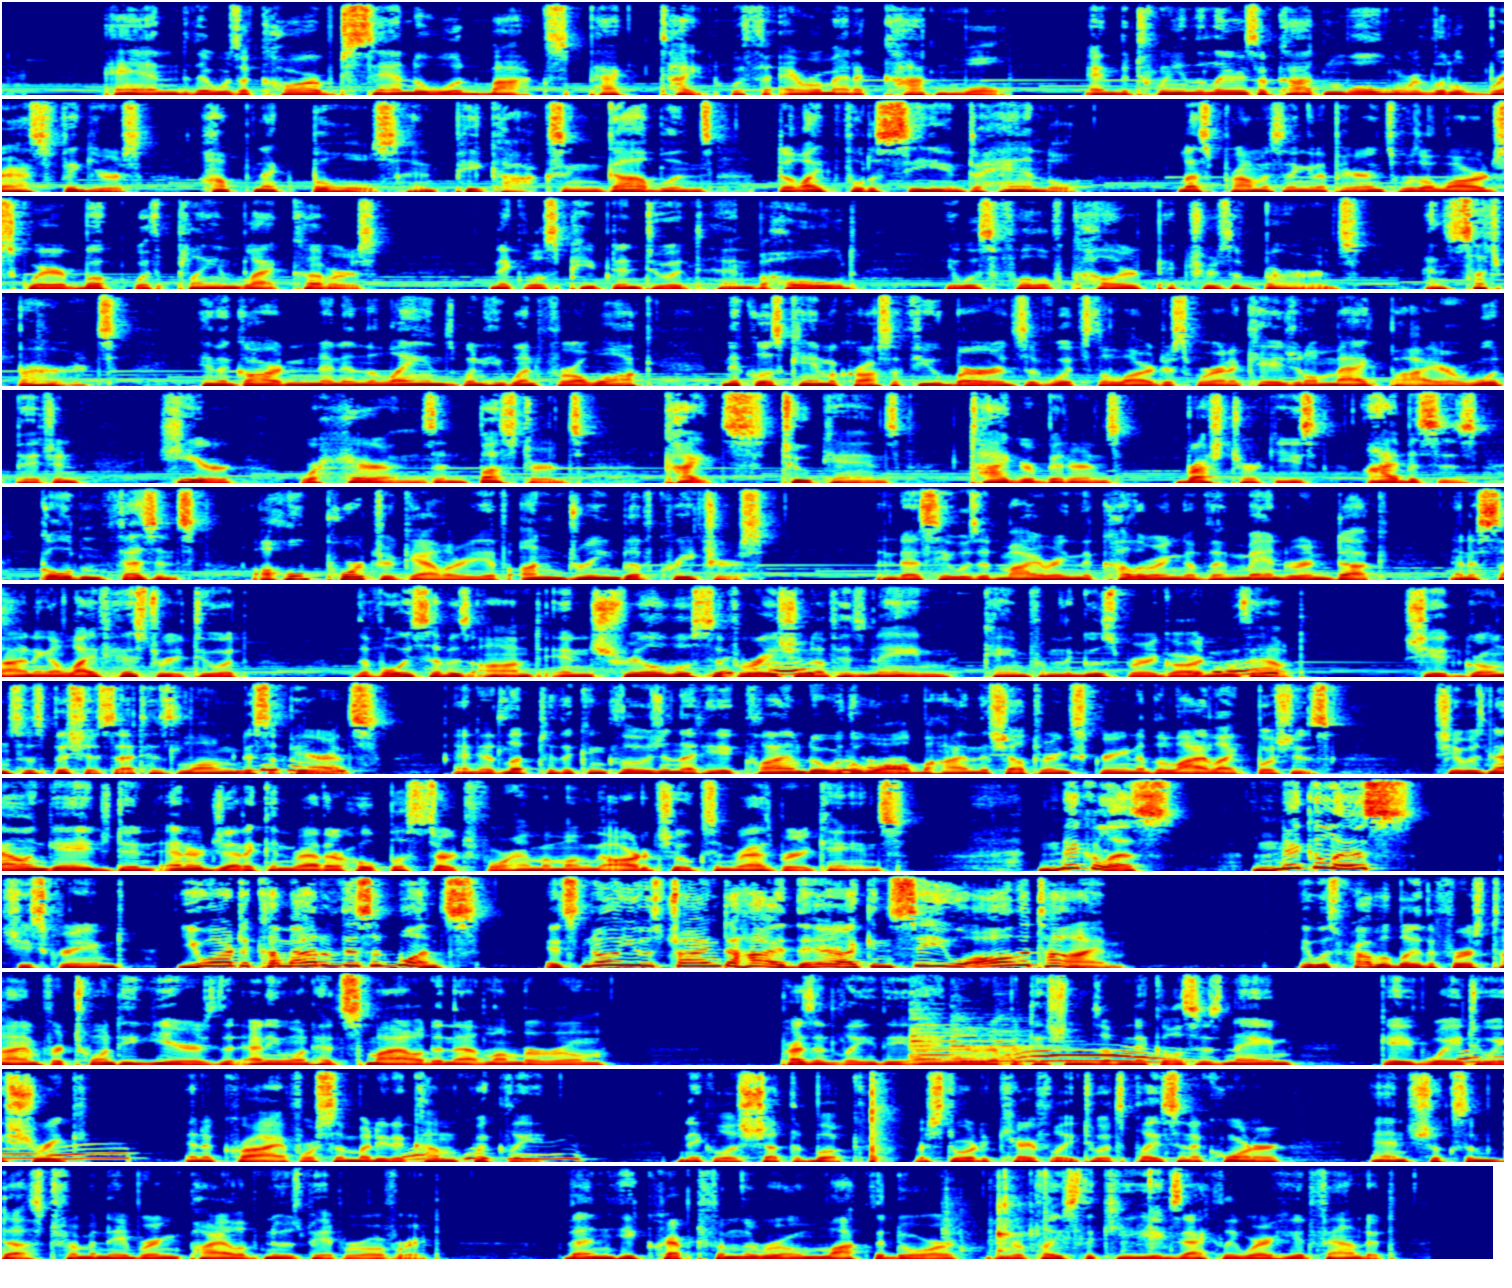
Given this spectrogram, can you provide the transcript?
And there was a carved sandalwood box packed tight with the aromatic cotton wool, and between the layers of cotton wool were little brass figures, hump-necked bulls, and peacocks and goblins, delightful to see and to handle. Less promising in appearance was a large square book with plain black covers. Nicholas peeped into it, and behold, it was full of colored pictures of birds. And such birds! In the garden and in the lanes when he went for a walk, Nicholas came across a few birds, of which the largest were an occasional magpie or wood pigeon. Here were herons and bustards, kites, toucans, tiger bitterns, brush turkeys, ibises, golden pheasants, a whole portrait gallery of undreamed of creatures. And as he was admiring the coloring of the mandarin duck and assigning a life history to it, the voice of his aunt in shrill vociferation of his name came from the gooseberry garden without. She had grown suspicious at his long disappearance and had leapt to the conclusion that he had climbed over the wall behind the sheltering screen of the lilac bushes. She was now engaged in energetic and rather hopeless search for him among the artichokes and raspberry canes. Nicholas! Nicholas! she screamed. You are to come out of this at once. It's no use trying to hide there. I can see you all the time. It was probably the first time for twenty years that anyone had smiled in that lumber room. Presently, the angry repetitions of Nicholas's name gave way to a shriek and a cry for somebody to come quickly. Nicholas shut the book, restored it carefully to its place in a corner, and shook some dust from a neighboring pile of newspaper over it. Then he crept from the room, locked the door, and replaced the key exactly where he had found it.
